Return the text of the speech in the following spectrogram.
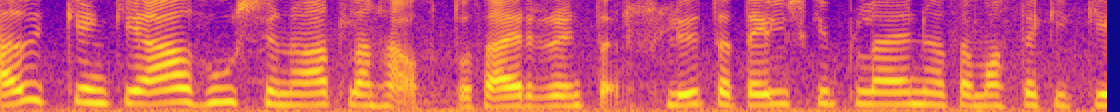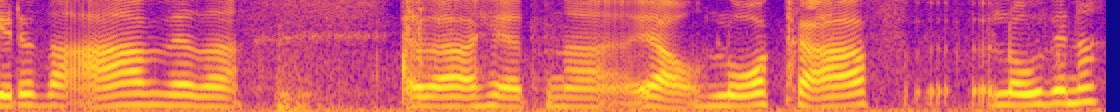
aðgengi að húsinu allan hátt og það er rauninni hluta deilskiplæðinu og það mátt ekki girða af eða, eða hérna, já, loka af lóðina.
